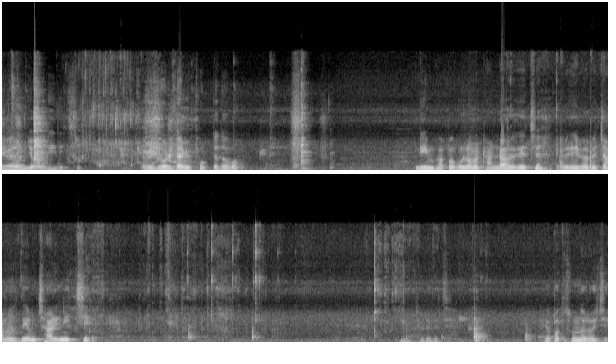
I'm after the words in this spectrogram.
এবার আমি জল দিয়ে দিচ্ছি। এবার ঝোলটা আমি ফুটতে দেবো। ডিম ভাপাগুলো আমার ঠান্ডা হয়ে গেছে। এবার এইভাবে চামচ দিয়ে আমি ছাড়িয়ে নিচ্ছি। চলে গেছে। কত সুন্দর হয়েছে।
